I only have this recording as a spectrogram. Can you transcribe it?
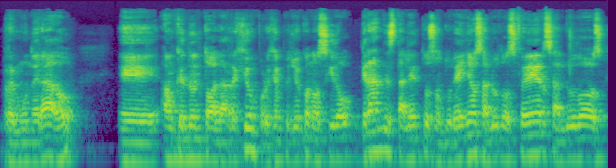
remunerado, eh, aunque no en toda la región. Por ejemplo, yo he conocido grandes talentos hondureños. Saludos, Fer, saludos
